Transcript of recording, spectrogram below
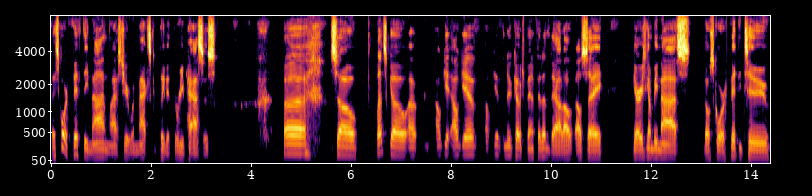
they scored 59 last year when Max completed three passes. Uh, so let's go. Uh, I'll get. I'll give. I'll give the new coach benefit of the doubt. I'll. I'll say Gary's going to be nice. They'll score 52.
